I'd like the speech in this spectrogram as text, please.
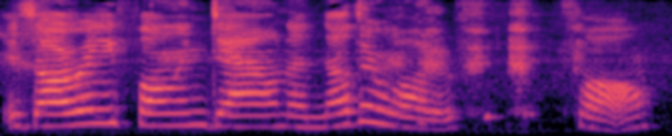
is already falling down another waterfall.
